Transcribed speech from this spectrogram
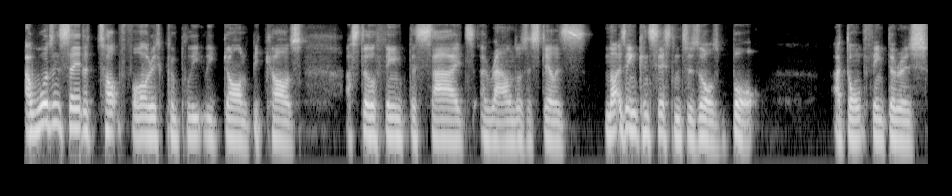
I wouldn't say the top four is completely gone because I still think the sides around us are still as not as inconsistent as us, but I don't think there is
